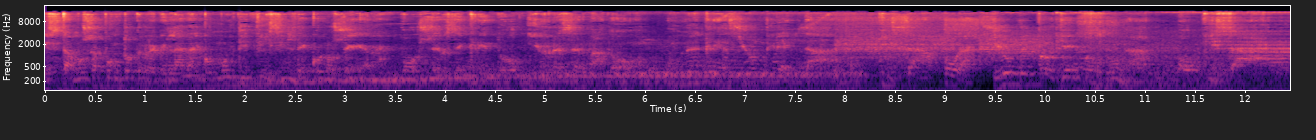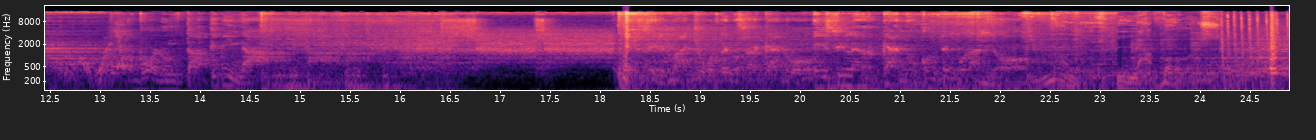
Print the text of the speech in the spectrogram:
Estamos a punto de revelar algo muy difícil de conocer por ser secreto y reservado. Una creación directa. Quizá por acción del proyecto Luna o quizá por voluntad divina. Es el mayor de los arcanos. Es el arcano contemporáneo. La voz.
